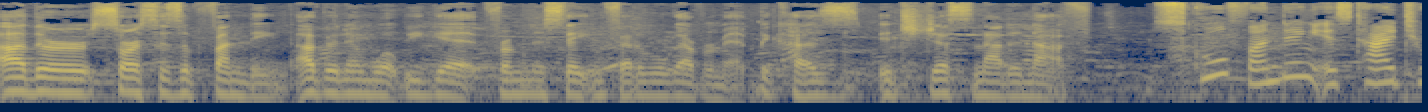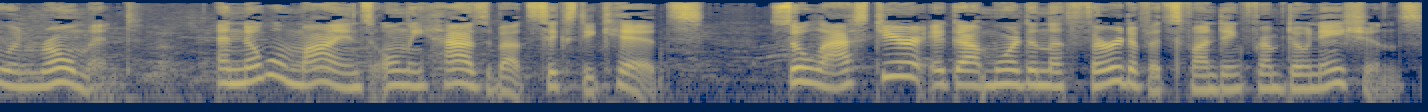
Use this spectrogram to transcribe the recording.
other sources of funding other than what we get from the state and federal government because it's just not enough. School funding is tied to enrollment, and Noble Minds only has about 60 kids. So last year, it got more than a third of its funding from donations.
